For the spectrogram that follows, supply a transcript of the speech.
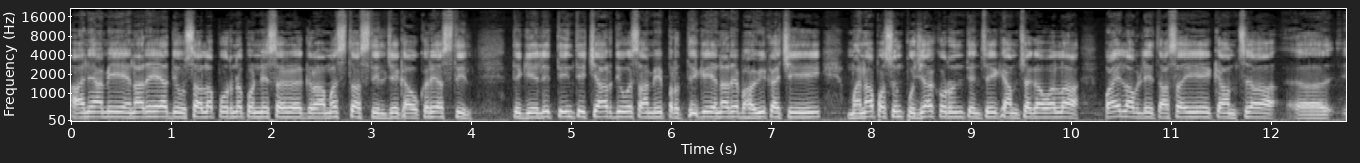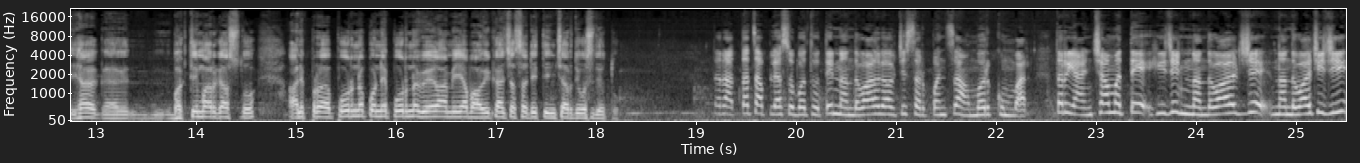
आणि आम्ही येणाऱ्या या दिवसाला पूर्णपणे सगळे ग्रामस्थ असतील जे गावकरी असतील ते गेले तीन ते चार दिवस आम्ही प्रत्येक येणाऱ्या भाविकाची मनापासून पूजा करून त्यांचे एक आमच्या गावाला पाय लावलेत. असा एक आमचा ह्या भक्तिमार्ग असतो. आणि प्र पूर्णपणे पूर्ण वेळ आम्ही या भाविकांच्यासाठी तीन चार दिवस देतो. तर आत्ताच आपल्यासोबत होते नंदवाळ गावचे सरपंच अमर कुंभार. तर यांच्या मते ही जी नंदवाळ जे नंदवाळची जी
